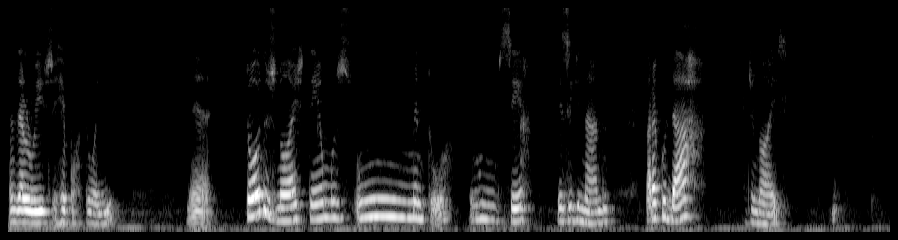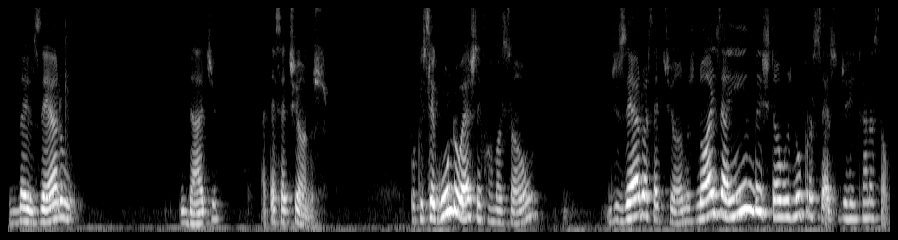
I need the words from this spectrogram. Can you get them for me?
André Luiz reportou aí, né, todos nós temos um mentor, um ser designado para cuidar de nós da zero idade até sete anos. Porque, segundo esta informação, de 0 a 7 anos, nós ainda estamos no processo de reencarnação.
